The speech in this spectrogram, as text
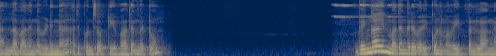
நல்லா வதங்க விடுங்க. அது கொஞ்சம் அப்படியே வதங்கட்டும். வெங்காயம் வதங்குற வரைக்கும் நம்ம வெயிட் பண்ணலாங்க.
